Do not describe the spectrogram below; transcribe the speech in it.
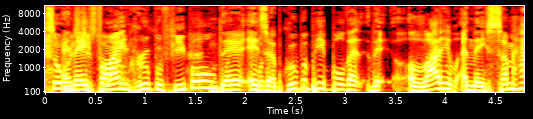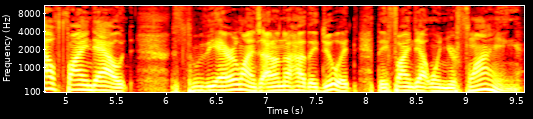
so and it's they find group of people. there is a group of people that they, a lot of people, and they somehow find out through the airlines. I don't know how they do it. They find out when you're flying.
